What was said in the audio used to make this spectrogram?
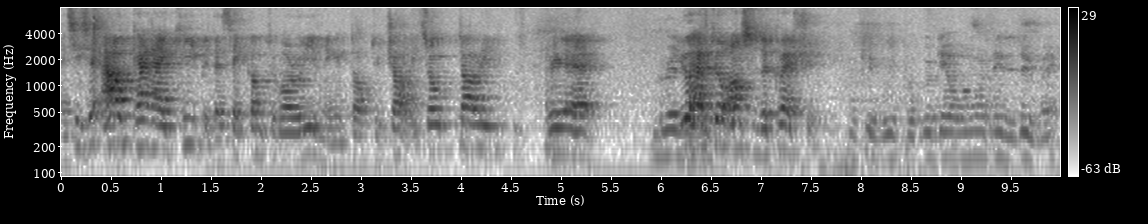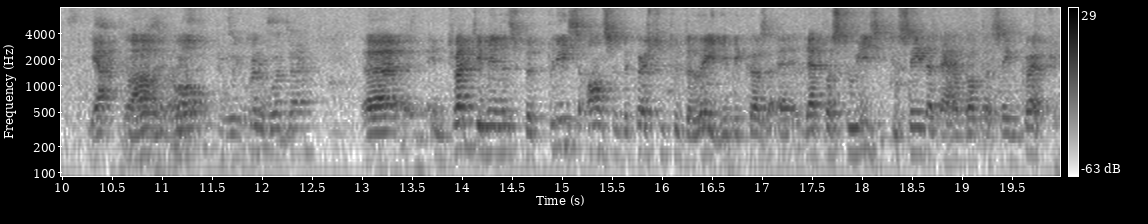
And she said, how can I keep it? I say, come tomorrow evening and talk to Charlie. So, Charlie, we, uh, you have to answer the question. Okay, we, we got one more thing to do, right? Yeah, well, well, And we quit at what time? Uh, in 20 minutes, but please answer the question to the lady because uh, that was too easy to say that I have got the same question.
